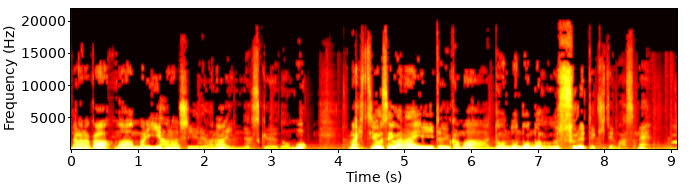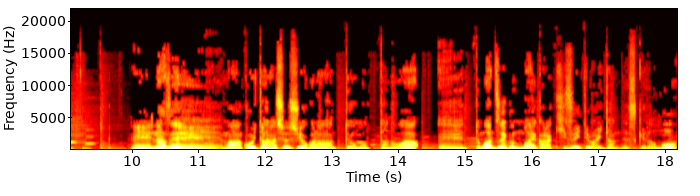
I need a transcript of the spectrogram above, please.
なかなか、まああんまりいい話ではないんですけれども、まあ必要性はないというか、まあどんどんどんどん薄れてきてますね。えーなぜ、まあこういった話をしようかなって思ったのは、えーっと、まあ随分前から気づいてはいたんですけども、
